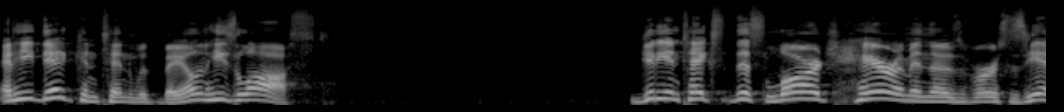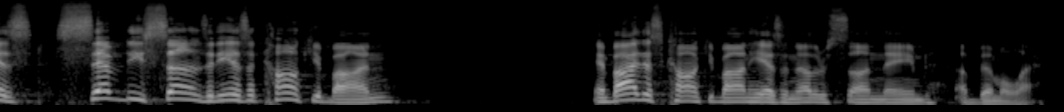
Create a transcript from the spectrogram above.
And he did contend with Baal, and he's lost. Gideon takes this large harem in those verses. He has 70 sons and he has a concubine. And by this concubine, he has another son named Abimelech.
